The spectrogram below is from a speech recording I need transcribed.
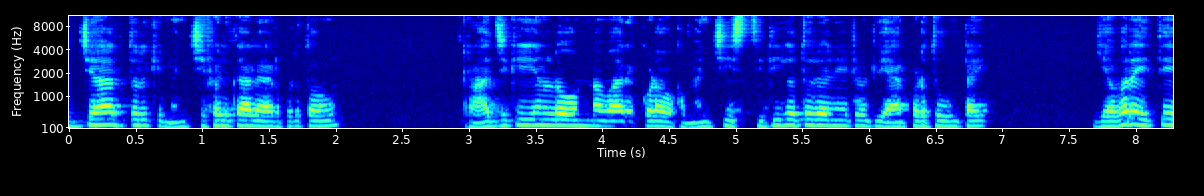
విద్యార్థులకి మంచి ఫలితాలు ఏర్పడతాం. రాజకీయంలో ఉన్న వారికి కూడా ఒక మంచి స్థితిగతులు అనేటువంటివి ఏర్పడుతూ ఉంటాయి. ఎవరైతే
